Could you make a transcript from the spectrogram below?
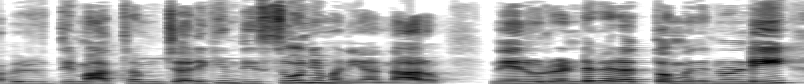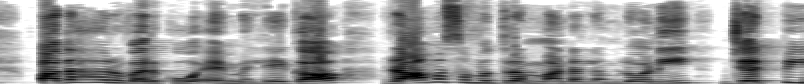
అభివృద్ధి మాత్రం జరిగింది శూన్యమని అన్నారు. నేను రెండు వేల తొమ్మిది నుండి పదహారు వరకు ఎమ్మెల్యేగా రామసముద్రం మండలంలోని జెడ్పీ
